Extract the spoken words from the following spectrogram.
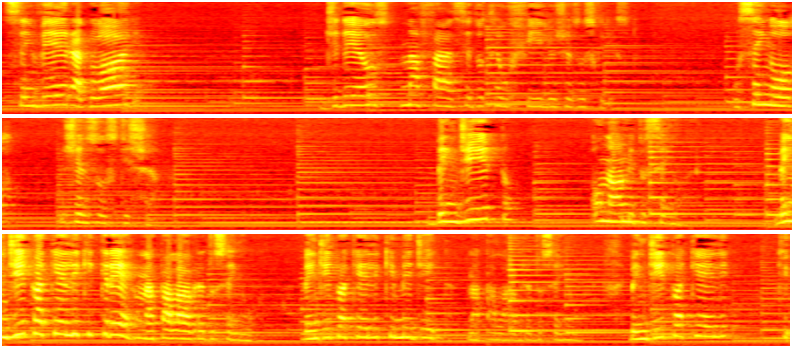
sem ver a glória de Deus na face do teu Filho Jesus Cristo. O Senhor Jesus te chama. Bendito o nome do Senhor. Bendito aquele que crê na palavra do Senhor. Bendito aquele que medita na palavra do Senhor. Bendito aquele que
